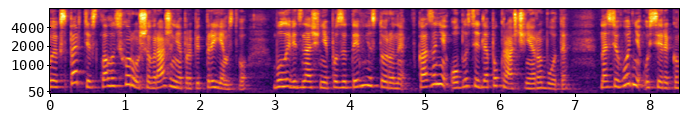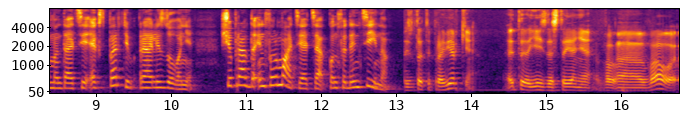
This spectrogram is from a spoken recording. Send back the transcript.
У експертів склалось хороше враження про підприємство. Були відзначені позитивні сторони, вказані області для покращення роботи. На сьогодні усі рекомендації експертів реалізовані. Щоправда, інформація ця конфіденційна. Результаты проверки – это есть достояние В- э, ВАО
